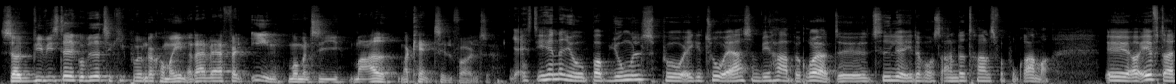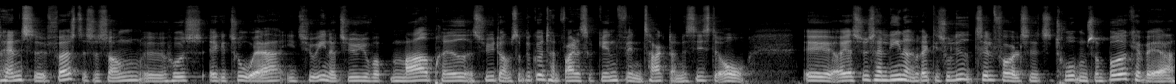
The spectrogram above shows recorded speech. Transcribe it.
Så vi vil stadig gå videre til at kigge på, hvem der kommer ind, og der er i hvert fald en, må man sige, meget markant tilføjelse. Ja, altså, de henter jo Bob Jungels på AG2R, som vi har berørt øh, tidligere i et af vores andre transferprogrammer. Øh, og efter at hans øh, første sæson øh, hos AG2R i 2021 jo var meget præget af sygdom, så begyndte han faktisk at genfinde takterne sidste år. Øh, og jeg synes, han ligner en rigtig solid tilføjelse til truppen, som både kan være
